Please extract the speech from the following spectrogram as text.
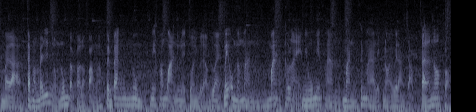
ธรรมดาแต่มันไม่ได้เหนียวนุ่มแบบซาลาเปานะเป็นแป้งนุ่มๆมีความหวานอยู่ในตัวอยู่แล้วด้วย ไม่อมน้ำมันมากเท่าไหร่ นิ้วมีความมันขึ้นมาเล็กน้อยเวลาจับ แต่ด้านนอกกรอบ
